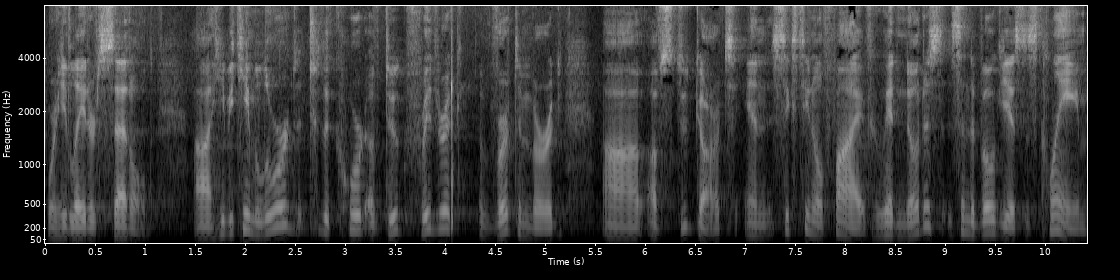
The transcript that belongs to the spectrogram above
where he later settled. Uh, he became lured to the court of Duke Friedrich Württemberg uh, of Stuttgart in 1605, who had noticed Sendivogius' claim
